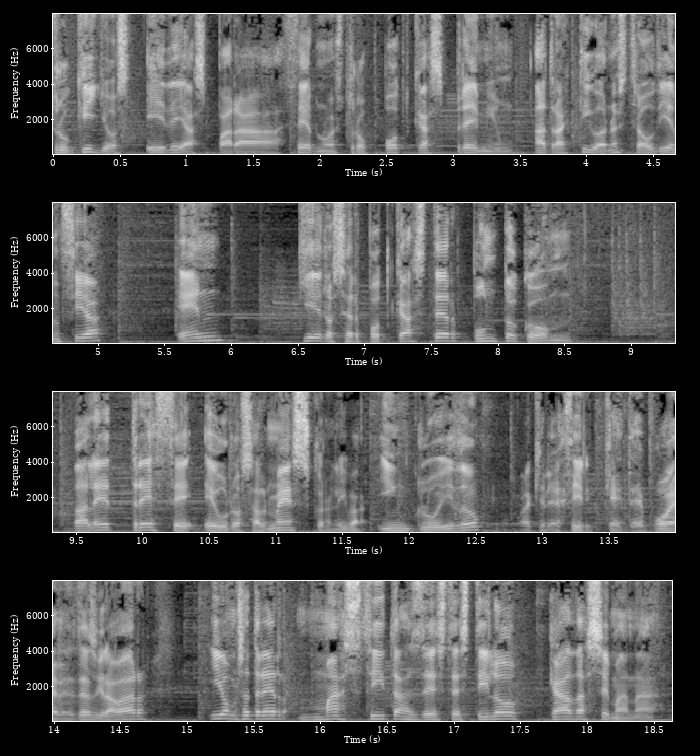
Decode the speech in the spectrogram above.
truquillos e ideas para hacer nuestro podcast premium atractivo a nuestra audiencia en quiero ser podcaster.com. Vale 13 euros al mes con el IVA incluido, lo cual quiere decir que te puedes desgrabar y vamos a tener más citas de este estilo cada semana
